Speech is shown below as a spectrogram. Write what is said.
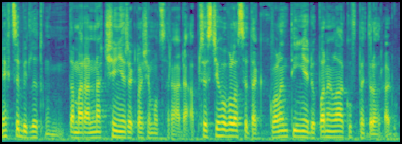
nechce bydlet u ní. Tamara nadšeně řekla, že moc ráda a přestěhovala se tak k Valentíně do paneláku v Petrohradu,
